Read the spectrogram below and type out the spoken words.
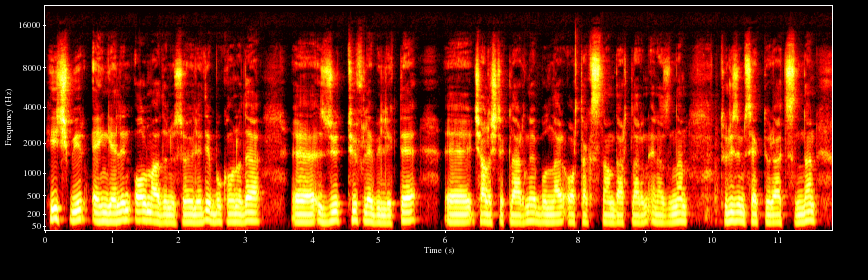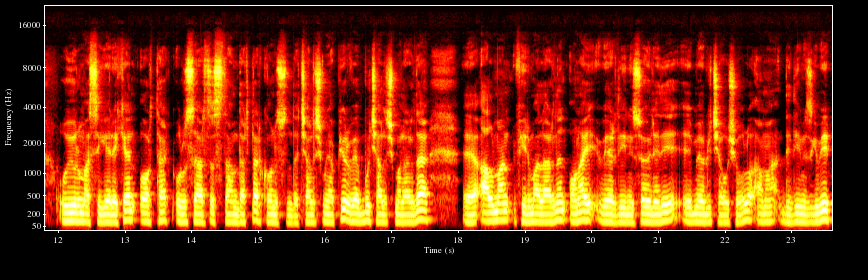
hiçbir engelin olmadığını söyledi. Bu konuda e, ZÜT, TÜF'le birlikte e, çalıştıklarını, bunlar ortak standartların en azından turizm sektörü açısından uyulması gereken ortak uluslararası standartlar konusunda çalışma yapıyor ve bu çalışmalarda Alman firmalarının onay verdiğini söyledi e, Mevlüt Çavuşoğlu. Ama dediğimiz gibi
